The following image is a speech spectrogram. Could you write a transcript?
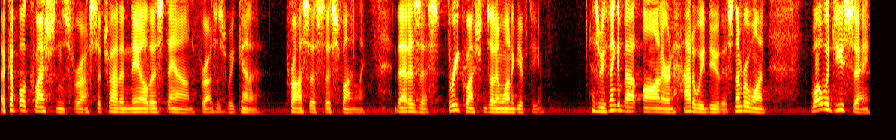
A couple of questions for us to try to nail this down for us as we kind of process this finally. That is this three questions that I want to give to you. As we think about honor and how do we do this, number one, what would you say,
